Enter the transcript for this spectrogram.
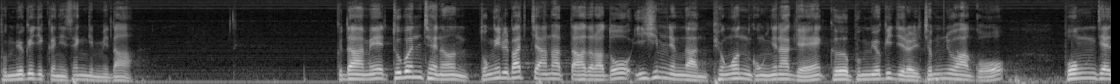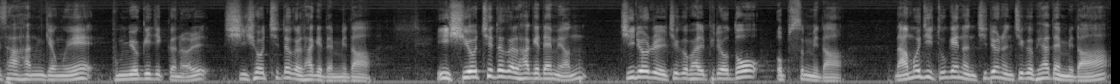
분묘기지권이 생깁니다. 그 다음에 두 번째는 동의를 받지 않았다 하더라도 20년간 평온 공연하게 그 분묘기지를 점유하고 봉제사한 경우에 분묘기지권을 시효 취득을 하게 됩니다. 이 시효 취득을 하게 되면 지료를 지급할 필요도 없습니다. 나머지 두 개는 지료는 지급해야 됩니다.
